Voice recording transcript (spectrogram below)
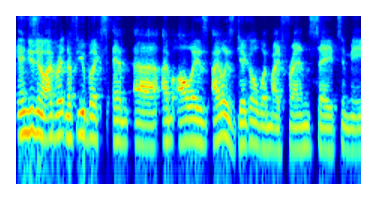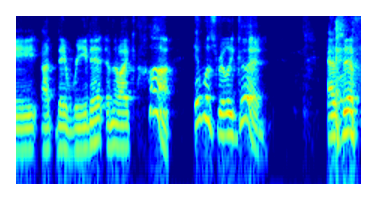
and you know i've written a few books and uh, i'm always i always giggle when my friends say to me uh, they read it and they're like huh it was really good. As if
